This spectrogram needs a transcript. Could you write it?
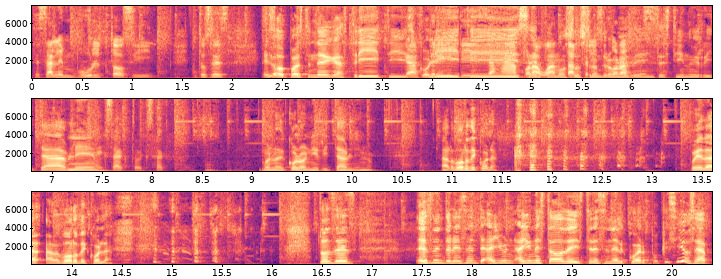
te salen bultos y entonces Sí, o puedes tener gastritis, Gastritis, colitis, ajá, el famoso síndrome de intestino irritable. Exacto, exacto. Bueno, de colon irritable, ¿no? Ardor de cola. Puede dar ardor de cola. Entonces, es lo interesante. Hay un, hay un estado de estrés en el cuerpo que sí, o sea,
